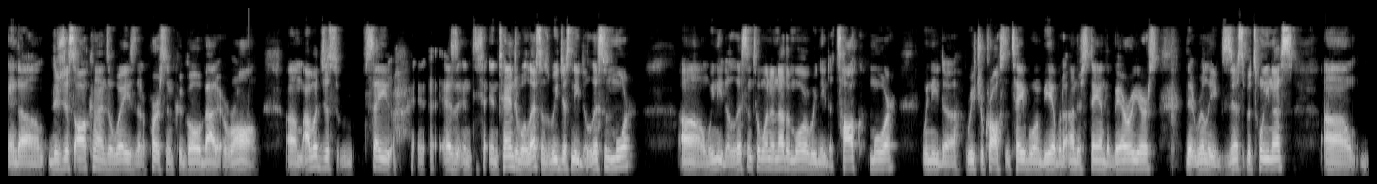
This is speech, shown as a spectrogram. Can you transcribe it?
And um, there's just all kinds of ways that a person could go about it wrong. Um, I would just say, as in, intangible lessons, we just need to listen more. Um, we need to listen to one another more. We need to talk more. We need to reach across the table and be able to understand the barriers that really exist between us. Um,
